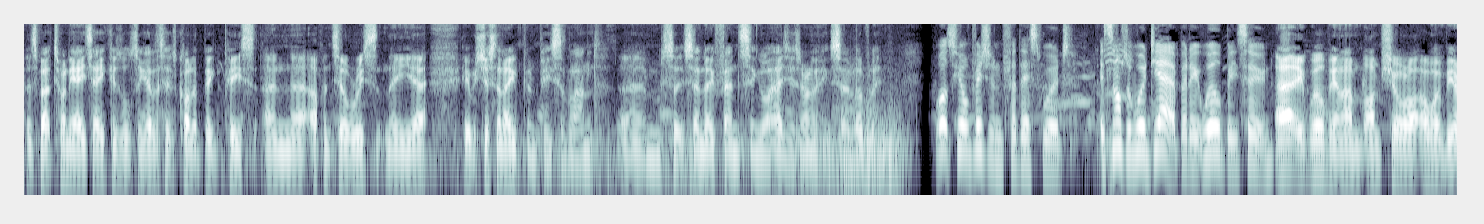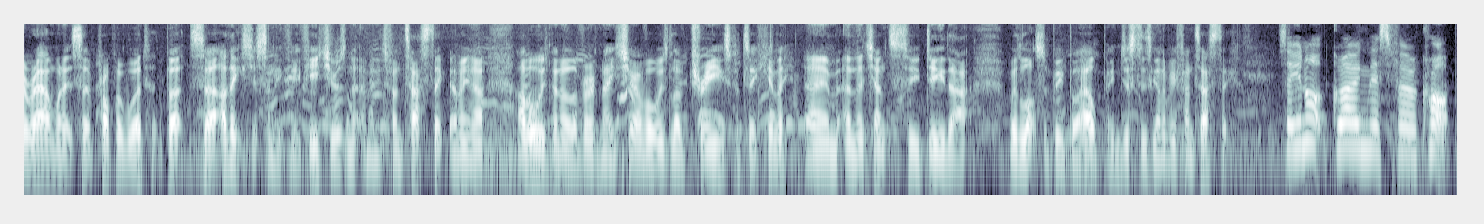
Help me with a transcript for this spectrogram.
It's about 28 acres altogether, so it's quite a big piece. And uh, up until recently, uh, it was just an open piece of land. Um, so so no fencing or hedges or anything. So lovely. What's your vision for this wood? It's not a wood yet, but it will be soon. Uh, it will be, and I'm, I'm sure I won't be around when it's a proper wood. But uh, I think it's just something for the future, isn't it? I mean, it's fantastic. I mean, I, I've always been a lover of nature. I've always loved trees, particularly, um, and the chance to do that with lots of people helping just is going to be fantastic. So you're not growing this for a crop?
